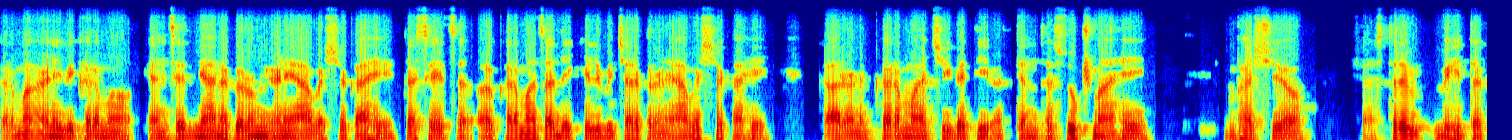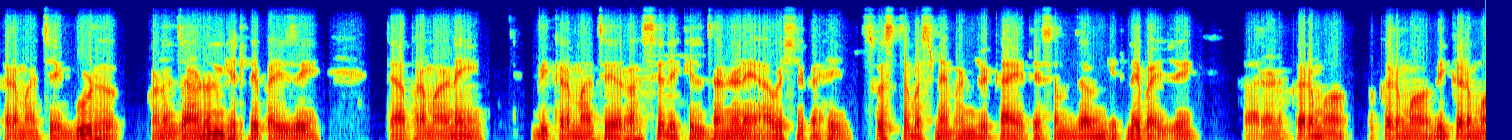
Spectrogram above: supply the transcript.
कर्म आणि विकर्म यांचे ज्ञान करून घेणे आवश्यक आहे तसेच अकर्माचा देखील विचार करणे आवश्यक आहे. कारण कर्माची गती अत्यंत सूक्ष्म आहे. भाष्य शास्त्र विहित कर्माचे गूढ पण जाणून घेतले पाहिजे. त्याप्रमाणे विक्रमाचे रहस्य देखील जाणणे आवश्यक आहे. स्वस्थ बसणे म्हणजे काय ते समजावून घेतले पाहिजे. कारण कर्म अकर्म विकर्म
